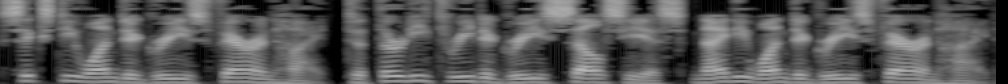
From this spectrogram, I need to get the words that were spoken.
(61 degrees Fahrenheit) to 33 degrees Celsius (91 degrees Fahrenheit),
